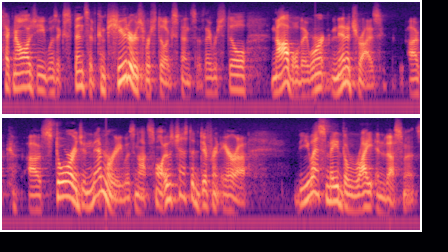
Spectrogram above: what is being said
Technology was expensive. Computers were still expensive. They were still novel. They weren't miniaturized. Uh, uh, storage and memory was not small. It was just a different era. The US made the right investments,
